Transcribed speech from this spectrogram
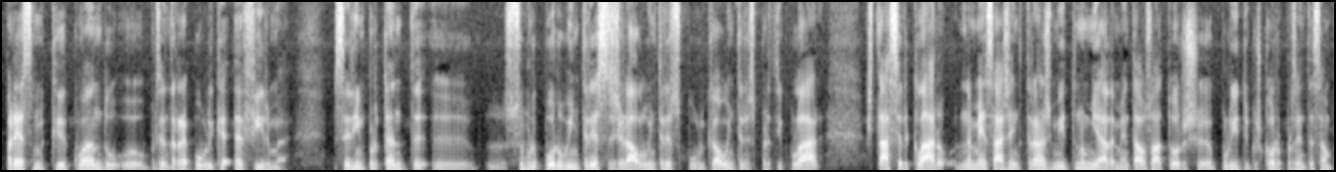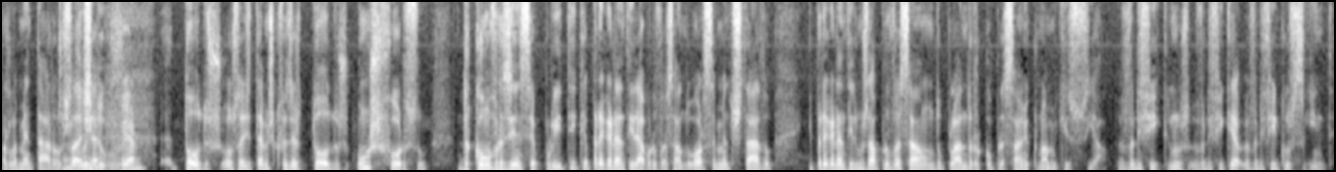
parece-me que quando o Presidente da República afirma ser importante eh, sobrepor o interesse geral, o interesse público ao interesse particular, está a ser claro na mensagem que transmite, nomeadamente aos atores eh, políticos com representação parlamentar. Ou Incluindo seja, o governo? Eh, todos. Ou seja, temos que fazer todos um esforço de convergência política para garantir a aprovação do Orçamento do Estado e para garantirmos a aprovação do Plano de Recuperação Económica e Social. Verifique, verifique, verifique o seguinte.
